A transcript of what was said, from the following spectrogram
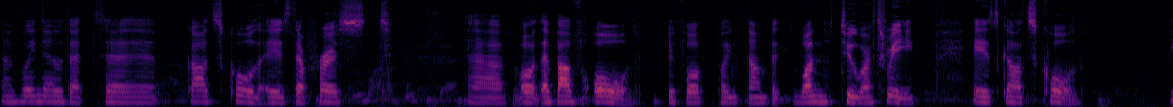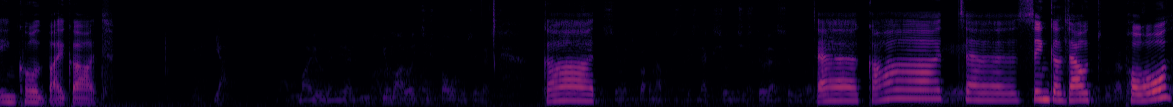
Uh, we know that uh, God's call is the first, uh, or above all, before point number one, two, or three, is God's call, being called by God. God, uh, God uh, singled out Paul,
